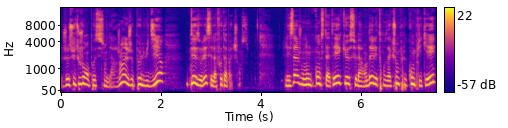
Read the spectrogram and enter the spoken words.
je suis toujours en possession de l'argent et je peux lui dire Désolé, c'est la faute à pas de chance. Les sages ont donc constaté que cela rendait les transactions plus compliquées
